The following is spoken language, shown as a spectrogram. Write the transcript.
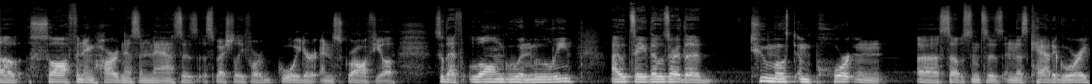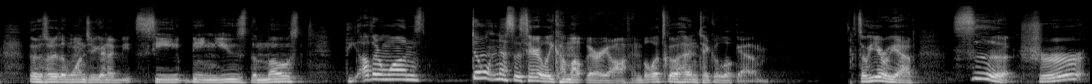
of softening hardness and masses, especially for goiter and scrofula. So that's longu and muli. I would say those are the two most important uh, substances in this category. Those are the ones you're going to see being used the most. The other ones don't necessarily come up very often, but let's go ahead and take a look at them. So here we have 四十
